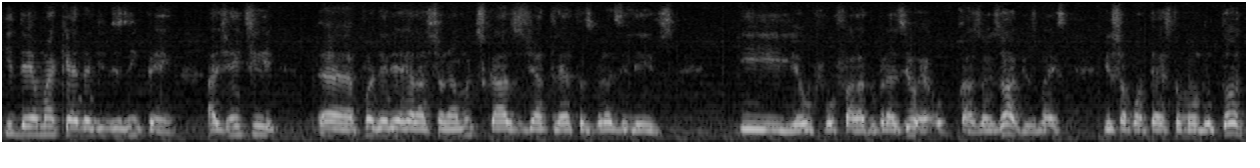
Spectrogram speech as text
que dê uma queda de desempenho. A gente uh, poderia relacionar muitos casos de atletas brasileiros, e eu vou falar do Brasil, é, por razões óbvias, mas isso acontece no mundo todo.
